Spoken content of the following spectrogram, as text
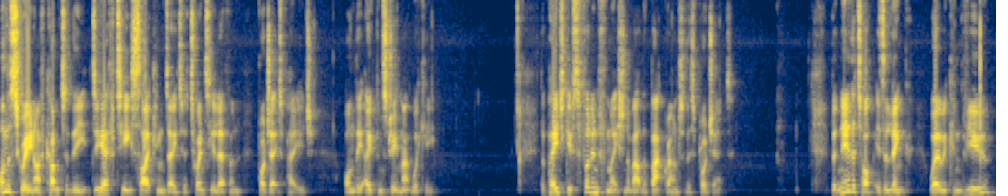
On the screen I've come to the DFT Cycling Data 2011 project page on the OpenStreetMap wiki. The page gives full information about the background to this project. But near the top is a link where we can view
